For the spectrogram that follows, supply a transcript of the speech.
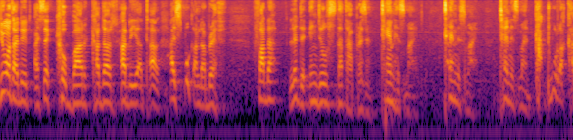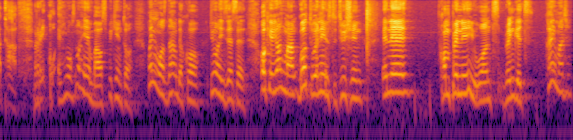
Do you know what I did? I said, Kobar Kadar. I spoke under breath. Father, let the angels that are present turn his mind. Turn his mind. Turn his mind. Katura kata. And he was not hearing, but I was speaking to him. When he was down the call, do you know what he just said? Okay, young man, go to any institution, any company you want, bring it. Can you imagine?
